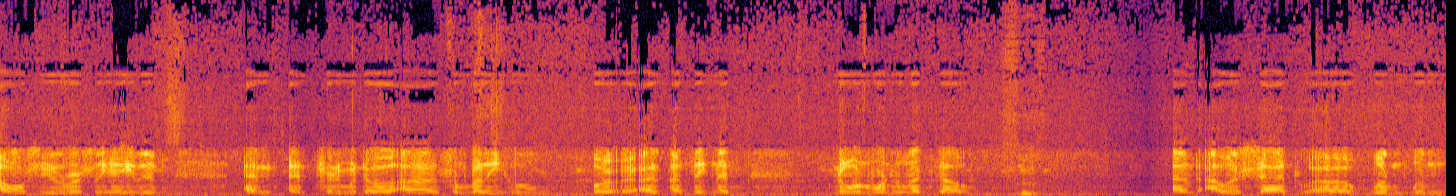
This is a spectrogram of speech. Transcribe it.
almost universally hated and and turn him into uh, somebody who, or a, a thing that no one wanted to let go. Hmm. And I was sad uh, when when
